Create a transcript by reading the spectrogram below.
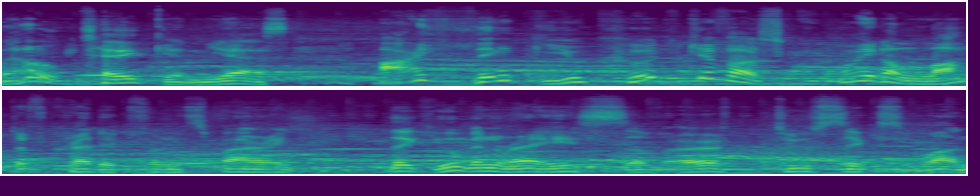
well taken, yes. I think you could give us quite a lot of credit for inspiring the human race of Earth 261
